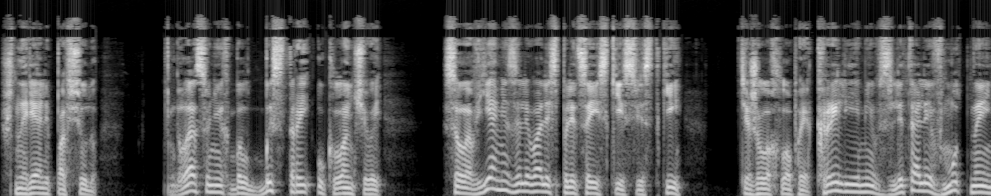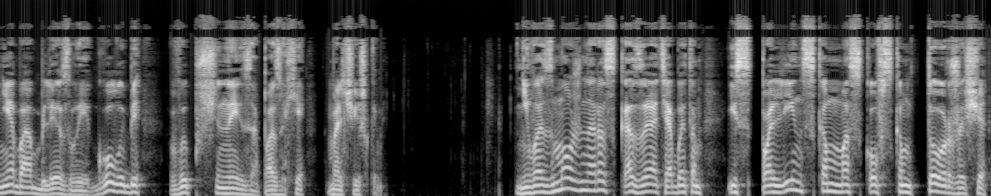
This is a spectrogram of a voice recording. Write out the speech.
шныряли повсюду. Глаз у них был быстрый, уклончивый. Соловьями заливались полицейские свистки. Тяжело хлопая крыльями, взлетали в мутное небо облезлые голуби, выпущенные из-за пазухи мальчишками. Невозможно рассказать об этом исполинском московском торжище,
